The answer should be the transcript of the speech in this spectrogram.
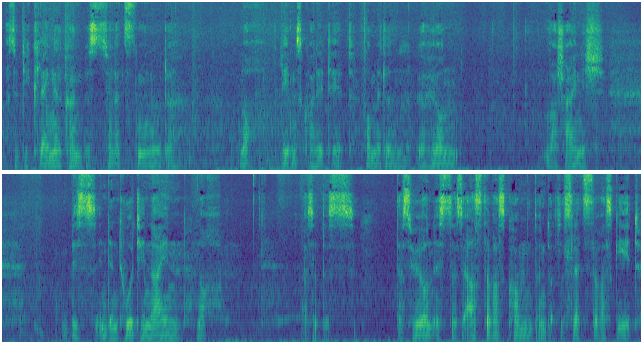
Also die Klänge können bis zur letzten Minute noch Lebensqualität vermitteln. Wir hören wahrscheinlich bis in den Tod hinein noch. Also das, das Hören ist das Erste, was kommt und das Letzte, was geht.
